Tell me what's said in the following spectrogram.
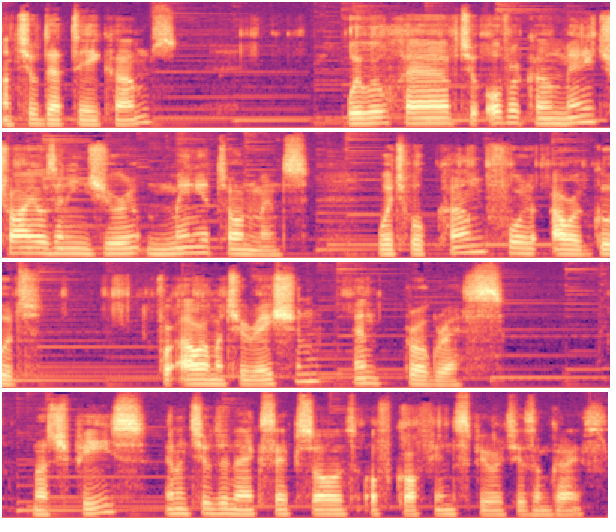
Until that day comes, we will have to overcome many trials and endure many atonements, which will come for our good, for our maturation and progress. Much peace, and until the next episode of Coffee and Spiritism, guys.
